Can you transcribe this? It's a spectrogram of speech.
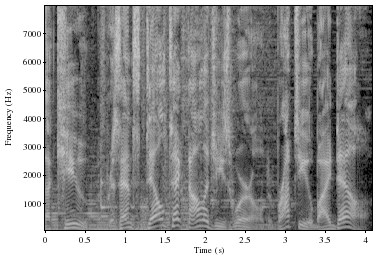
theCUBE presents Dell Technologies World, brought to you by Dell.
